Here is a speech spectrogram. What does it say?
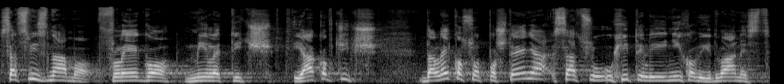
sad svi znamo, Flego, Miletić, Jakovčić, Daleko su od poštenja, sad su uhitili i njihovih 12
